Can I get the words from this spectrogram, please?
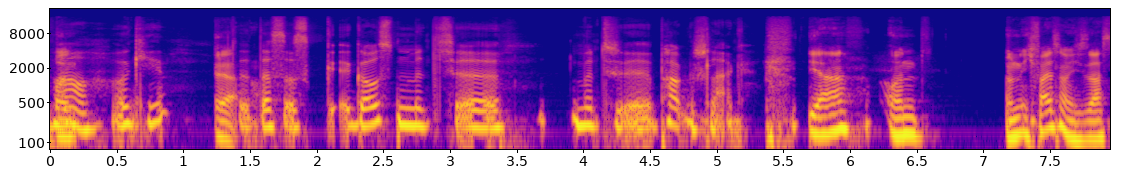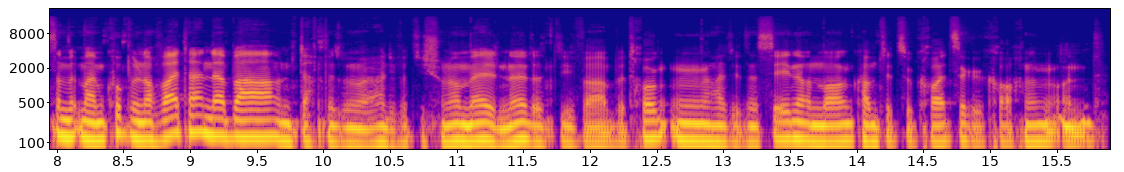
Wow, und, okay. Ja. Das ist Ghosten mit, äh, mit äh, Paukenschlag. Ja, und und ich weiß noch, ich saß dann mit meinem Kumpel noch weiter in der Bar und dachte mir so, ja, die wird sich schon noch melden, ne? Die war betrunken, hat jetzt eine Szene und morgen kommt sie zu Kreuze gekrochen und.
